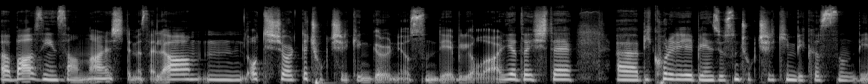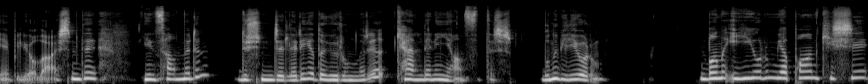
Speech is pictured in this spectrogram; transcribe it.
bazı insanlar işte mesela o tişörtte çok çirkin görünüyorsun diyebiliyorlar. Ya da işte bir Koreli'ye benziyorsun çok çirkin bir kızsın diyebiliyorlar. Şimdi insanların düşünceleri ya da yorumları kendilerini yansıtır. Bunu biliyorum. Bana iyi yorum yapan kişi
